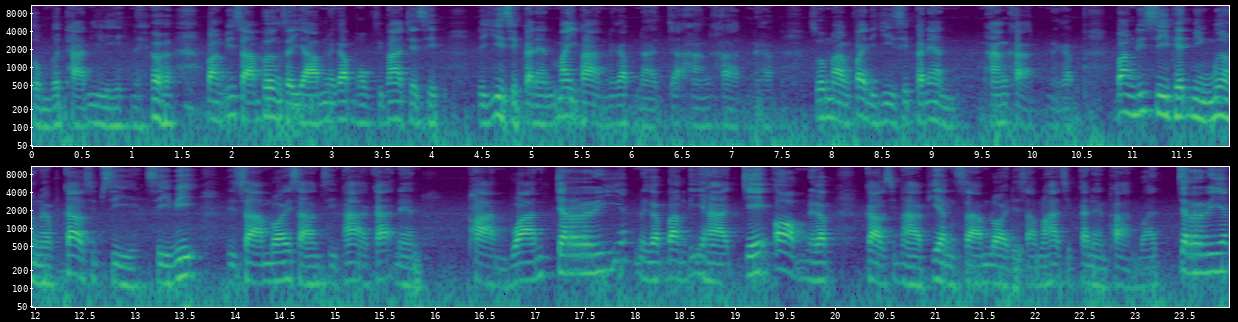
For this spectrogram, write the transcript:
ต้มเบิร์ดฐานอีหลีนะครับบางที่ 3 เพิ่งสยามนะครับ65 70ได้20คะแนนไม่ผ่านนะครับน่าจะหางขาดนะครับส่วนบางไฟได้20คะแนนหางขาดนะครับบางที่ 4 เพชรมิงเมืองนะครับ94 4วิได้335คะแนน ผ่านหวานเจรียบนะครับบางที่หาเจ๊อ้อมนะครับ95 เพียง 300ได้350คะแนนผ่านหวานเจรียบ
